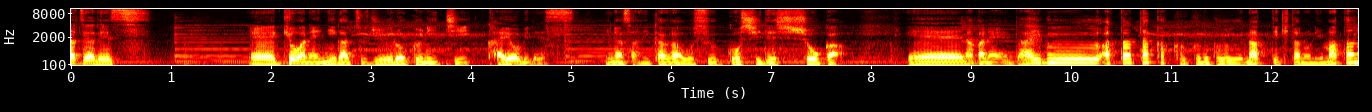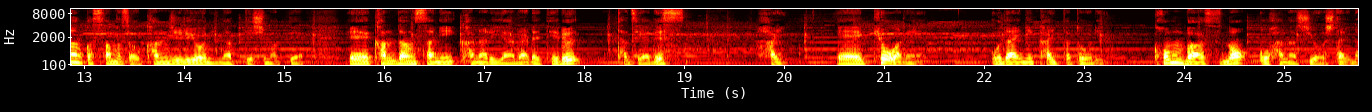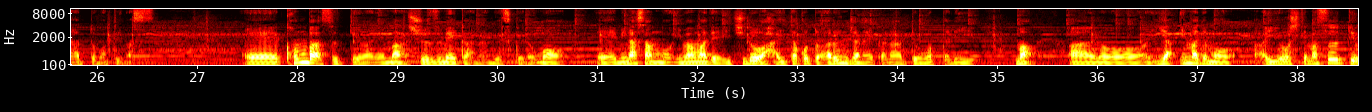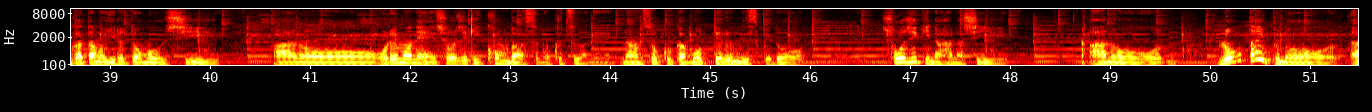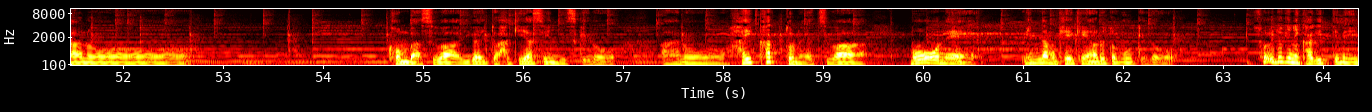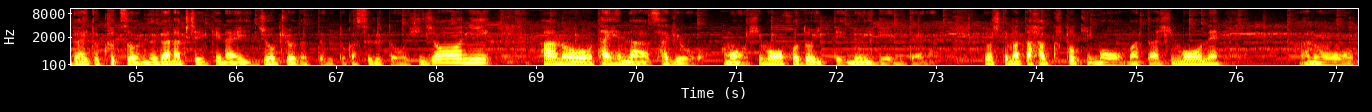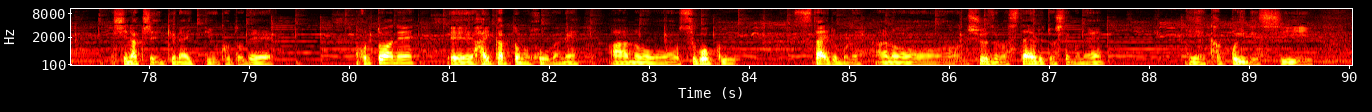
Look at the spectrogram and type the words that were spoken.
達也です、えー今日はね2月16日火曜日です。皆さんいかがお過ごしでしょうか？えーなんかねだいぶ暖かくなってきたのにまたなんか寒さを感じるようになってしまって、えー寒暖差にかなりやられてる達也です。はい、えー今日はねお題に書いた通りコンバースのお話をしたいなと思っています。えーコンバースっていうのはね、まあ、シューズメーカーなんですけども、えー皆さんも今まで一度は履いたことあるんじゃないかなって思ったり、まあ、あのーいや、今でも愛用してますっていう方もいると思うし、あのー俺もね、正直コンバースの靴はね、何足か持ってるんですけど、正直な話、あのロータイプの、あのコンバースは意外と履きやすいんですけど、あのハイカットのやつはもうねみんなも経験あると思うけどそういう時に限ってね意外と靴を脱がなくちゃいけない状況だったりとかすると非常にあの大変な作業もう紐をほどいて脱いでみたいな。そしてまた履く時もまた紐をねあのしなくちゃいけないっていうことで本当はね、えーハイカットの方がねあのすごくスタイルもね、あのシューズのスタイルとしてもね、えーかっこいいですし、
